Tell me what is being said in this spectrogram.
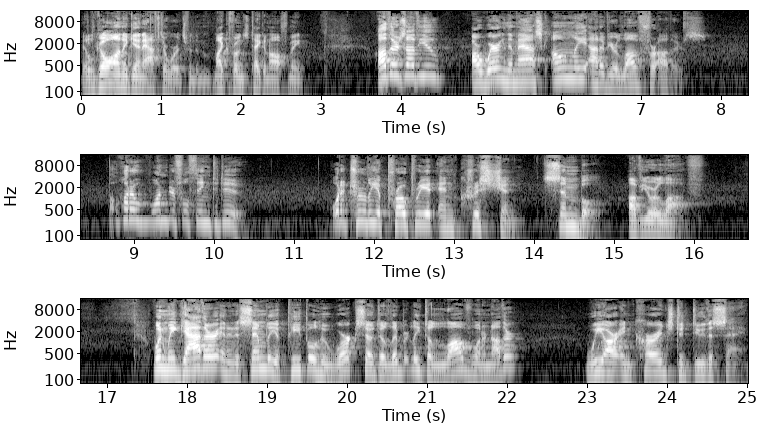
It'll go on again afterwards when the microphone's taken off me. Others of you are wearing the mask only out of your love for others. But what a wonderful thing to do. What a truly appropriate and Christian symbol of your love. When we gather in an assembly of people who work so deliberately to love one another, we are encouraged to do the same.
